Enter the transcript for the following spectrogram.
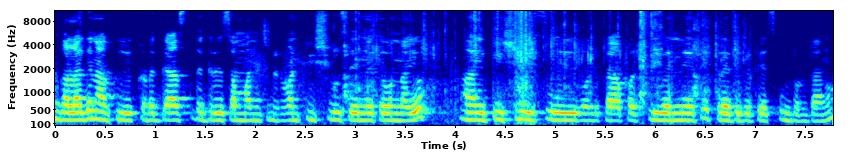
ఇంకా అలాగే నాకు ఇక్కడ గ్యాస్ దగ్గరికి సంబంధించినటువంటి టిష్యూస్ ఏమైతే ఉన్నాయో ఈ టిష్యూస్ ఇవ్వండి పేపర్స్ ఇవన్నీ అయితే ఇక్కడైతే పెట్టేసుకుంటుంటాను.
